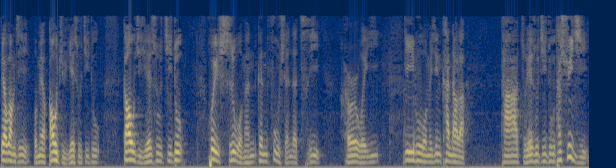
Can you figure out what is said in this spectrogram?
不要忘记我们要高举耶稣基督。高举耶稣基督会使我们跟父神的旨意合而为一。第一步，我们已经看到了他主耶稣基督，他虚己、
